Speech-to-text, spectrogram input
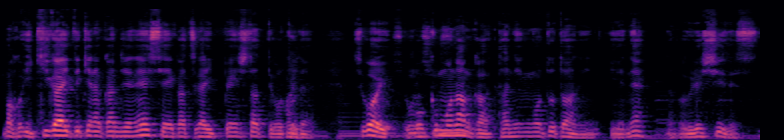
まあ、こう生きがい的な感じでね、生活が一変したってことで、すごい、僕もなんか他人事とはいえね、なんか嬉しいです。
